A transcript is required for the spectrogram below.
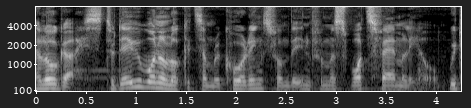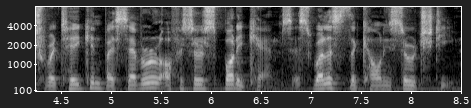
Hello guys, today we want to look at some recordings from the infamous Watts family home, which were taken by several officers' body cams as well as the county search team.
